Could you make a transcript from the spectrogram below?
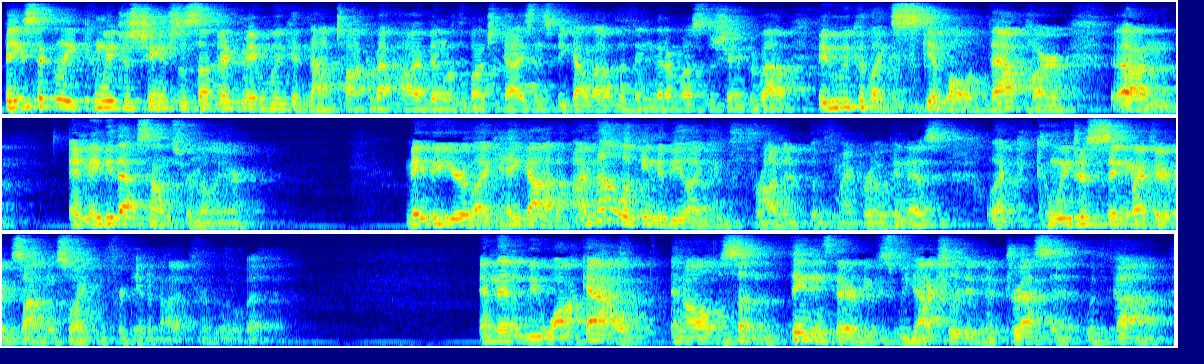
basically, can we just change the subject? Maybe we could not talk about how I've been with a bunch of guys and speak out loud the thing that I'm most ashamed about. Maybe we could like skip all of that part. Um, and maybe that sounds familiar. Maybe you're like, hey, God, I'm not looking to be like confronted with my brokenness. Like, can we just sing my favorite song so I can forget about it for a little bit? And then we walk out, and all of a sudden the thing's there because we actually didn't address it with God.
